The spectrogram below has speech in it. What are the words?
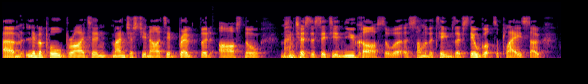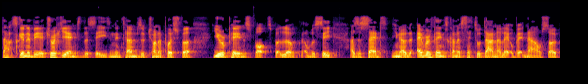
Um, Liverpool, Brighton, Manchester United, Brentford, Arsenal, Manchester City, and Newcastle are some of the teams they've still got to play. So that's going to be a tricky end to the season in terms of trying to push for European spots. But look, obviously, as I said, you know everything's kind of settled down a little bit now. So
